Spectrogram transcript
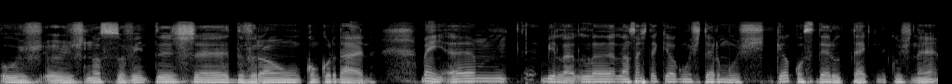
os, os nossos ouvintes uh, deverão concordar. Bem, um, ehm, Bila, lançaste aqui alguns termos que eu considero técnicos, né?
